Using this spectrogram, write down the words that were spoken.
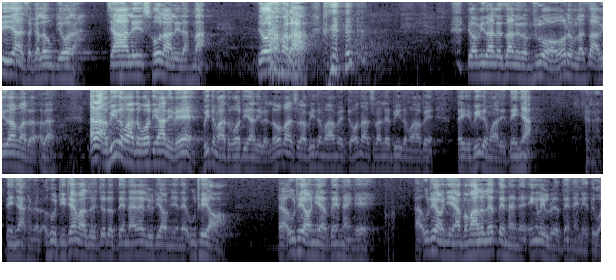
တိယစကလုံးပြောတာကြာလေဆိုးလာလေလားမှတ်ပြောရမလား ပြောပြီးသားလက်စားနေတော့မထူတော့ဟုတ်တယ်မလားစပြီးသားမှာတော့ဟလားအဲ့ဒါအဘိဓမ္မာသဘောတရားတွေပဲအဘိဓမ္မာသဘောတရားတွေပဲလောဘဆိုတာအဘိဓမ္မာပဲဒေါသဆိုတာလည်းအဘိဓမ္မာပဲအဲ့အဘိဓမ္မာတွေသင်ညအဲ့ဒါသင်ညခင်ဗျာတော့အခုဒီထဲမှာဆိုကျွတ်တို့သင်နိုင်တဲ့လူတယောက်မြင်တယ်ဥထေအောင်အဲဥထေအောင်ကြီးကသင်နိုင်တယ်အဲဥထေအောင်ကြီးကဗမာလိုလည်းသင်နိုင်တယ်အင်္ဂလိပ်လိုလည်းသင်နိုင်တယ်သူက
